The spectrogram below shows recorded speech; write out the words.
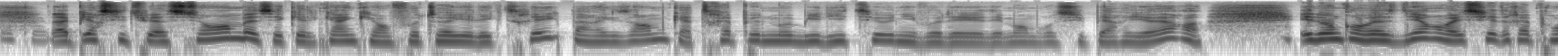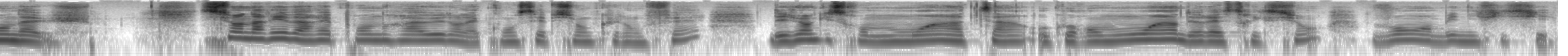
Euh, la pire situation, ben, c'est quelqu'un qui est en fauteuil électrique, par exemple, qui a très peu de mobilité au niveau des, membres supérieurs. Et donc, on va se dire, on va essayer de répondre à eux. Si on arrive à répondre à eux dans la conception que l'on fait, des gens qui seront moins atteints ou qui auront moins de restrictions vont en bénéficier.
